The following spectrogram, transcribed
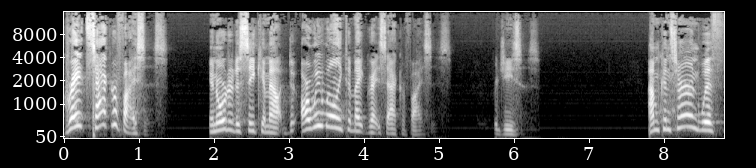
Great sacrifices in order to seek him out. Are we willing to make great sacrifices for Jesus? I'm concerned with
